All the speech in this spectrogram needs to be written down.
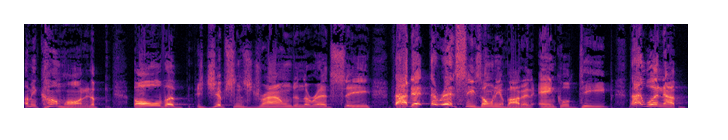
I mean, come on. The, all the Egyptians drowned in the Red Sea. That, that, the Red Sea's only about an ankle deep. That wasn't a,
